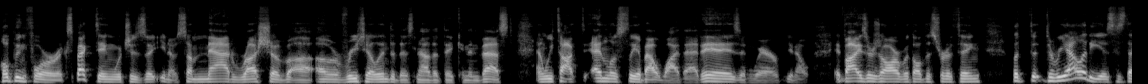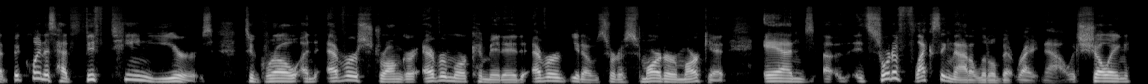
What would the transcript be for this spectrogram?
hoping for or expecting which is a, you know some mad rush of uh, of retail into this now that they can invest. And we talked endlessly about why that is and where you know advisors are with all this sort of thing. But the, the reality is is that bitcoin has had 15 years to grow an ever stronger ever more committed ever you know sort of smarter market. And uh, it's sort sort of flexing that a little bit right now. It's showing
